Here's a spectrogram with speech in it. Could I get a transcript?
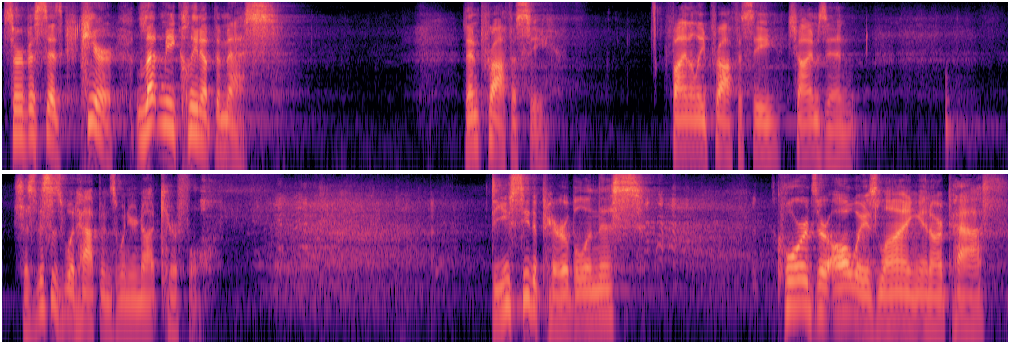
Service says, Here, let me clean up the mess. Then prophecy. Finally, prophecy chimes in says, This is what happens when you're not careful. Do you see the parable in this? Cords are always lying in our path.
